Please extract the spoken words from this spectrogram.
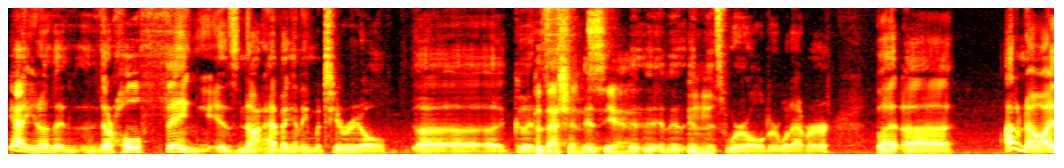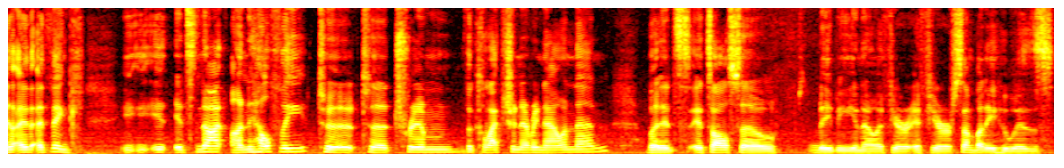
yeah, you know, the, their whole thing is not having any material uh, uh, goods Possessions, in, yeah. in, in, in Mm-hmm. this world or whatever. But uh, I don't know. I I, I think. i- i it's not unhealthy to, to trim the collection every now and then, but it's it's also maybe you know if you're if you're somebody who is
